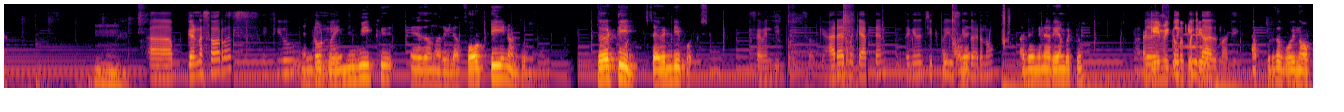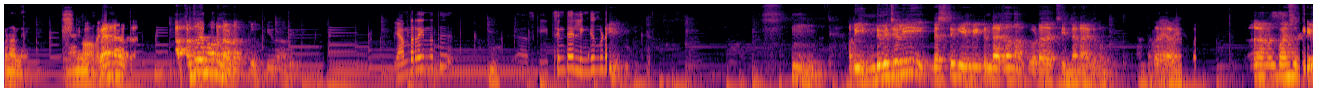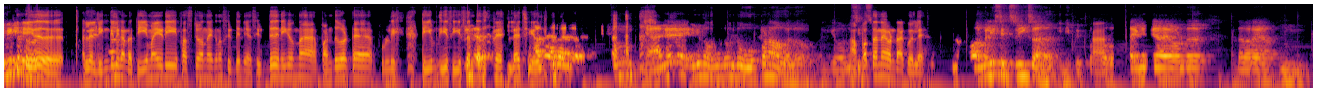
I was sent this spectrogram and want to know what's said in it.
Gunnersaurus if you don't mind week ഏതാണെന്ന് അറിയില്ല 14 ആണ് തോന്നുന്നത് 13 70 പോയിന്റ്സ് 70 പോയിന്റ്സ് ഓക്കേ ആരായിരുന്നു ക്യാപ്റ്റൻ എന്തെങ്കിലും ചിപ്പ് യൂസ് ചെയ്തായിരുന്നോ എങ്ങനെ അറിയാൻ പറ്റും ഒന്ന് ക്ലിക്ക് ചെയ്താൽ മതി അപ്പുറത്ത് പോയി നോക്കണല്ലേ ഞാൻ പറയുന്നത് സ്കീറ്റ്സിന്റെ ലിങ്കും കൂടെ അപ്പൊ ഇൻഡിവിജ്വലി ബെസ്റ്റ് ഗെയിം വീക്ക് ഉണ്ടായിരുന്ന നമുക്ക് ഇവിടെ ചിഹ്നനായിരുന്നു അല്ല ലിങ്കിൽ കണ്ടോ ടീം ഐ ഡി ഫസ്റ്റ് വന്നേക്കുന്ന സിഡിന്റെ സിഡ് എനിക്ക് ഒന്ന് പണ്ട് തൊട്ടേ പുള്ളി ടീം ഈ സീസണിന്റെ തന്നെ എല്ലാം ഞാന് എനിക്ക് തോന്നുന്നു ഇത് ഓപ്പൺ ആവുമല്ലോ എനിക്ക് തോന്നുന്നു അപ്പൊ തന്നെ ഉണ്ടാക്കുമല്ലേ നോർമലി സിക്സ് വീക്സ് ആണ് ഇനിയിപ്പോ ടൈമൊക്കെ ആയതുകൊണ്ട് എന്താ പറയാ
